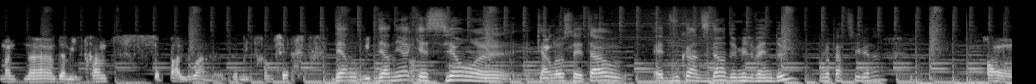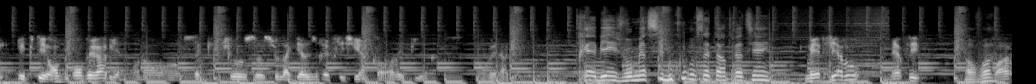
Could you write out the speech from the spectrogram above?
Maintenant, 2030, c'est pas loin. 2030, oui. Dernière question, euh, Carlos oui. Letao. Êtes-vous candidat en 2022 pour le Parti libéral? On, écoutez, on, on verra bien. C'est quelque chose sur laquelle je réfléchis encore et puis on verra bien. Très bien. Je vous remercie beaucoup pour cet entretien. Merci à vous. Merci. Au revoir.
